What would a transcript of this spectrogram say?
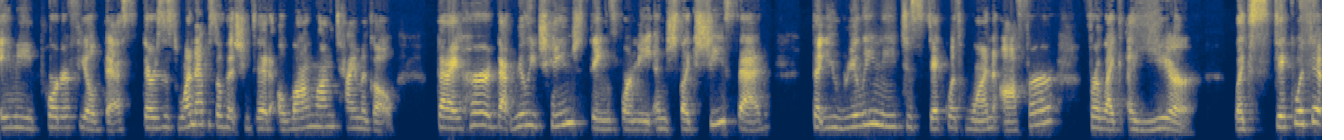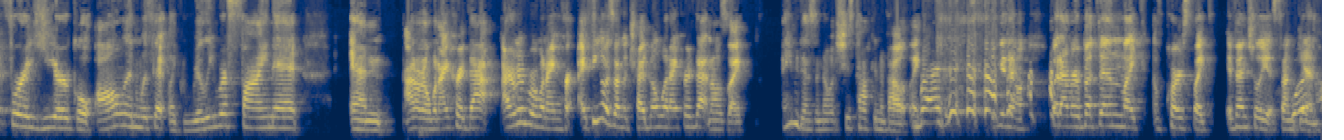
Amy Porterfield this. There's this one episode that she did a long, long time ago that I heard that really changed things for me. And she, like she said, that you really need to stick with one offer for like a year. Like stick with it for a year, go all in with it, like really refine it. And I don't know, when I heard that, I remember when I heard, I think I was on the treadmill when I heard that, and I was like, Amy doesn't know what she's talking about. Like, right. you know, whatever. But then, like, of course, like eventually it sunk well, in. It's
